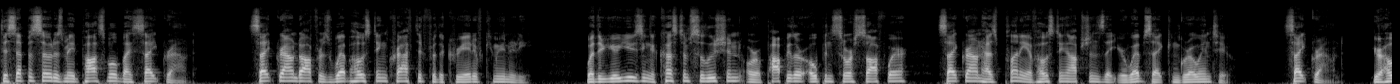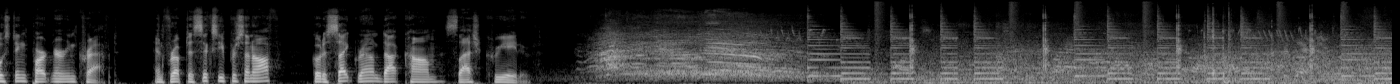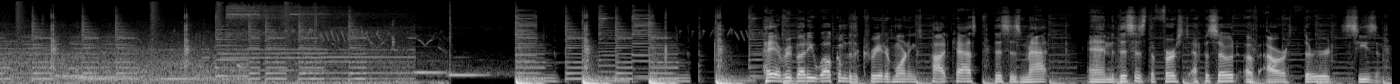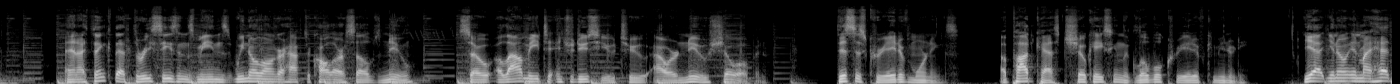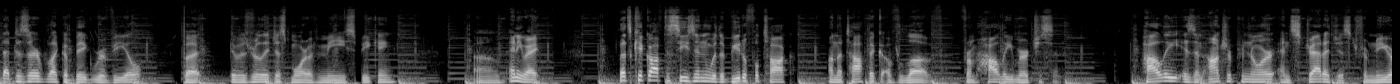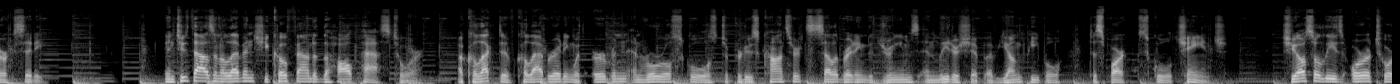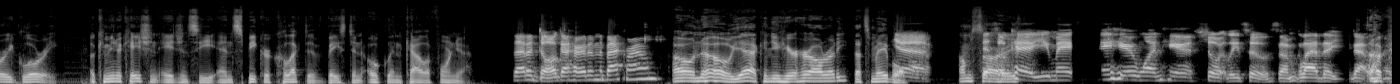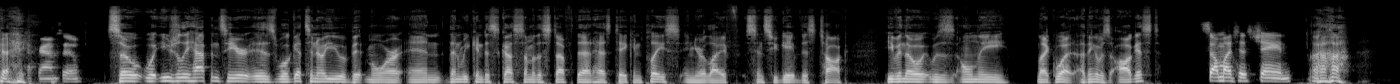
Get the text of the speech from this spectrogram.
This episode is made possible by SiteGround. SiteGround offers web hosting crafted for the creative community. Whether you're using a custom solution or a popular open source software, SiteGround has plenty of hosting options that your website can grow into. SiteGround, your hosting partner in craft. And for up to 60% off, go to siteground.com/creative. Hey, everybody, welcome to the Creative Mornings podcast. This is Matt, and this is the first episode of our third season. And I think that three seasons means we no longer have to call ourselves new. So allow me to introduce you to our new show open. This is Creative Mornings, a podcast showcasing the global creative community. Yeah, you know, in my head, that deserved like a big reveal, but it was really just more of me speaking. Um, anyway, let's kick off the season with a beautiful talk on the topic of love from Holly Murchison. Holly is an entrepreneur and strategist from New York City. In 2011, she co founded the Hall Pass Tour, a collective collaborating with urban and rural schools to produce concerts celebrating the dreams and leadership of young people to spark school change. She also leads Oratory Glory, a communication agency and speaker collective based in Oakland, California. Is that a dog I heard in the background? Oh, no. Yeah. Can you hear her already? That's Mabel. Yeah. I'm sorry. It's okay. You may, may hear one here shortly too. So I'm glad that you got one Okay. in the background too. So, what usually happens here is we'll get to know you a bit more, and then we can discuss some of the stuff that has taken place in your life since you gave this talk, even though it was only like what? I think it was August. So much has changed. Uh,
